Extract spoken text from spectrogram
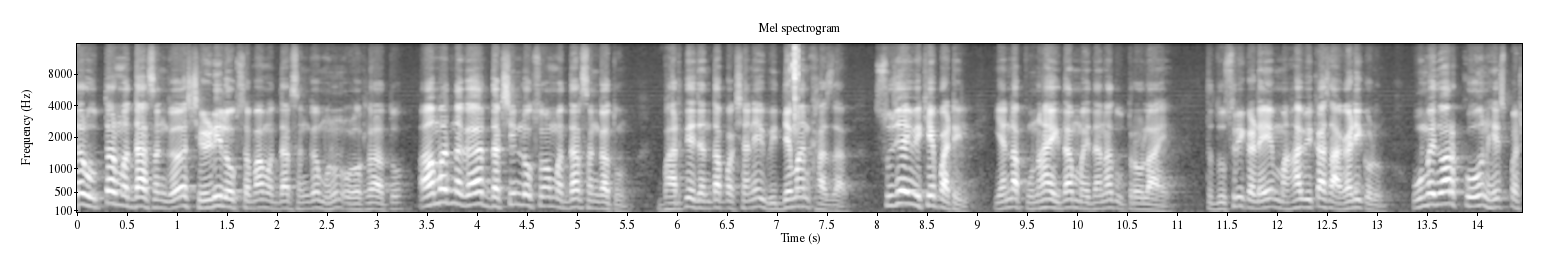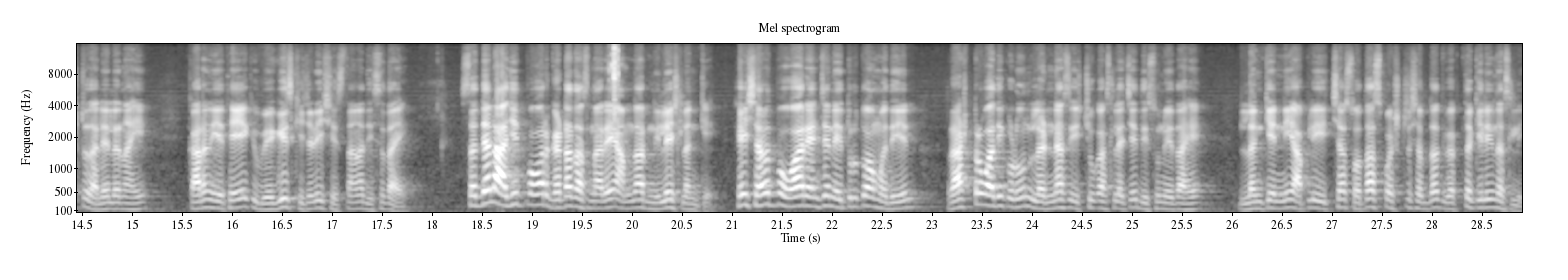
तर उत्तर मतदारसंघ शिर्डी लोकसभा मतदारसंघ म्हणून ओळखला जातो. अहमदनगर दक्षिण लोकसभा मतदारसंघातून भारतीय जनता पक्षाने विद्यमान खासदार सुजय विखे पाटील यांना पुन्हा एकदा मैदानात उतरवलं आहे. तर दुसरीकडे महाविकास आघाडीकडून उमेदवार कोण हे स्पष्ट झालेलं नाही. कारण येथे एक वेगळीच खिचडी शिजताना दिसत आहे. सध्याला अजित पवार गटात असणारे आमदार निलेश लंके हे शरद पवार यांच्या नेतृत्वामधील राष्ट्रवादीकडून लढण्यास इच्छुक असल्याचे दिसून येत आहे. लंकेंनी आपली इच्छा स्वतः स्पष्ट शब्दात व्यक्त केली नसली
